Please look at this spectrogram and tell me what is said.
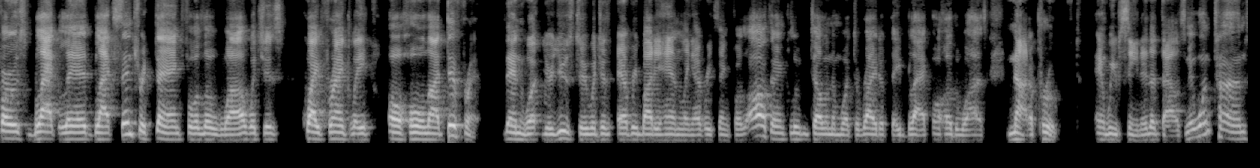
first, black led, black centric thing for a little while, which is quite frankly a whole lot different than what you're used to, which is everybody handling everything for the author, including telling them what to write if they black or otherwise not approved. And we've seen it a thousand and one times.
